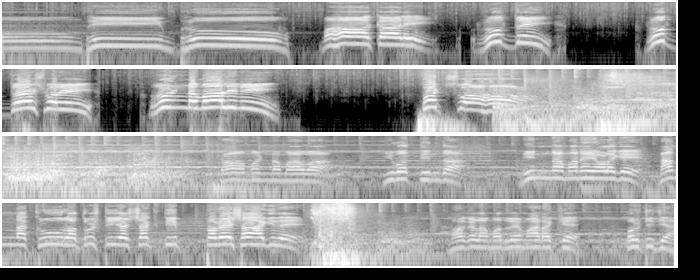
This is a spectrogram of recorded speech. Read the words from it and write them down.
ಓಂ ಭ್ರೀಂ ಭ್ರೂಂ ಮಹಾಕಾಳಿ ರುದ್ರಿ ರುದ್ರೇಶ್ವರಿ ರುಂಡಮಾಲಿನಿ ಸ್ವಾಹ. ಶಾಮಣ್ಣ ಮಾವ, ಇವತ್ತಿಂದ ನಿನ್ನ ಮನೆಯೊಳಗೆ ನನ್ನ ಕ್ರೂರ ದೃಷ್ಟಿಯ ಶಕ್ತಿ ಪ್ರವೇಶ ಆಗಿದೆ. ಮಗಳ ಮದುವೆ ಮಾಡಕ್ಕೆ ಹೊರಟಿದ್ಯಾ?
